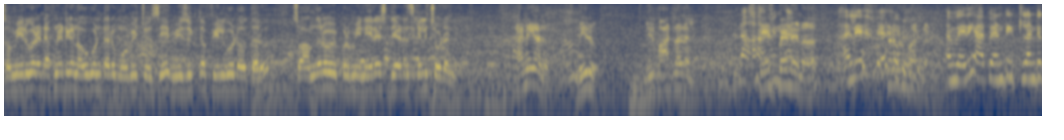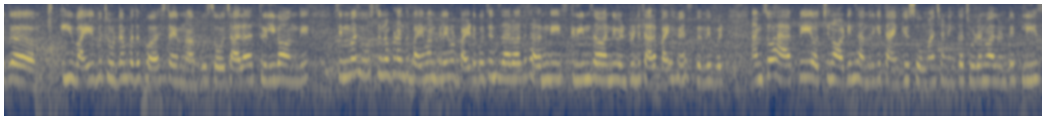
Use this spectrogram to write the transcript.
సో మీరు కూడా డెఫినెట్గా నవ్వుకుంటారు మూవీ చూసి మ్యూజిక్తో ఫీల్ గుడ్ అవుతారు. సో అందరూ ఇప్పుడు మీ నియరెస్ట్ థియేటర్స్కి వెళ్ళి చూడండి. అని గారు మీరు మీరు మాట్లాడాలి. స్టేజ్. ఐఎమ్ వెరీ హ్యాపీ అంటే ఇట్లాంటి ఒక ఈ వైబ్ చూడడం ఫర్ ద ఫస్ట్ టైం నాకు. సో చాలా థ్రిల్గా ఉంది. సినిమా చూస్తున్నప్పుడు అంత భయం అనిపించలేదు. ఇప్పుడు బయటకు వచ్చిన తర్వాత సడన్గా ఈ స్క్రీమ్స్ అవన్నీ వింటుంటే చాలా భయం వేస్తుంది. బట్ ఐఎమ్ సో హ్యాపీ వచ్చిన ఆడియన్స్ అందరికీ thank you so much and ఇంకా చూడని వాళ్ళు ఉంటే ప్లీజ్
